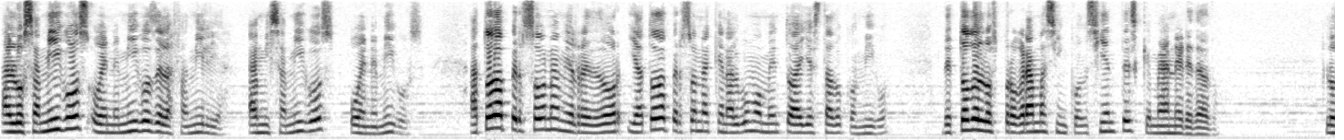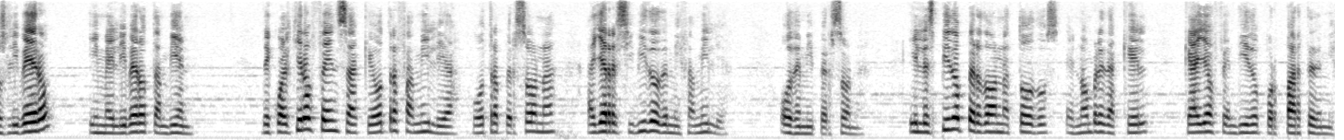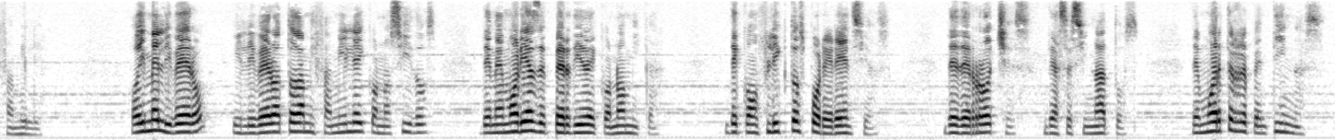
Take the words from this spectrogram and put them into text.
a los amigos o enemigos de la familia, a mis amigos o enemigos, a toda persona a mi alrededor y a toda persona que en algún momento haya estado conmigo, de todos los programas inconscientes que me han heredado. Los libero y me libero también de cualquier ofensa que otra familia u otra persona haya recibido de mi familia o de mi persona. Y les pido perdón a todos en nombre de aquel que haya ofendido por parte de mi familia. Hoy me libero y libero a toda mi familia y conocidos de memorias de pérdida económica, de conflictos por herencias, de derroches, de asesinatos, de muertes repentinas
